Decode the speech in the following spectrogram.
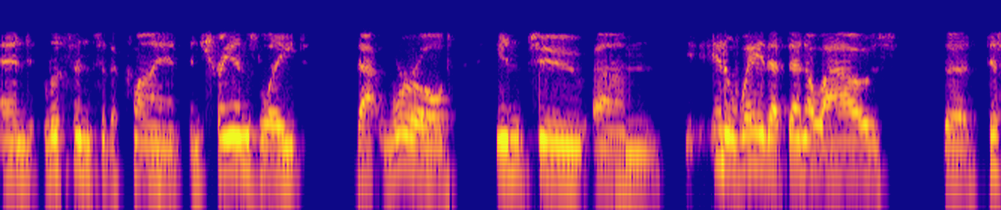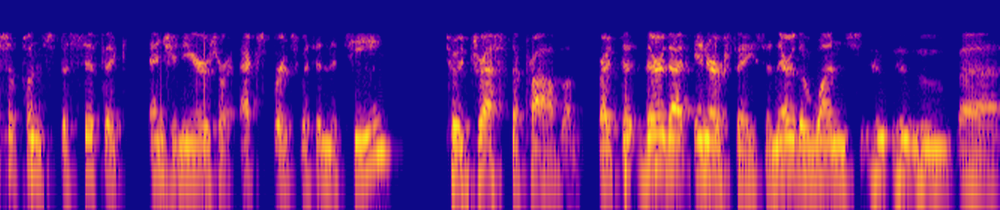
and listen to the client and translate that world into, um, in a way that then allows the discipline specific engineers or experts within the team to address the problem, right? They're that interface and they're the ones who, who, uh,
